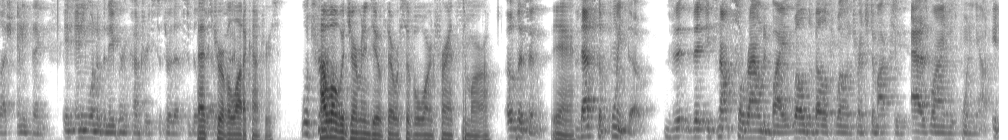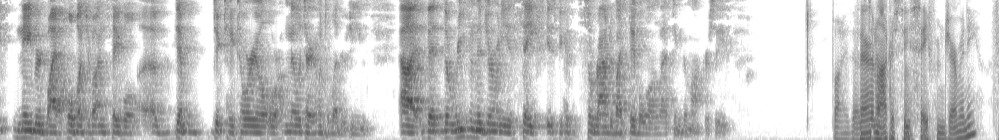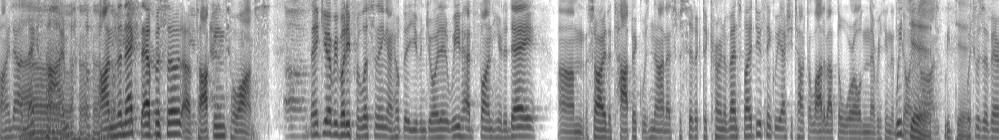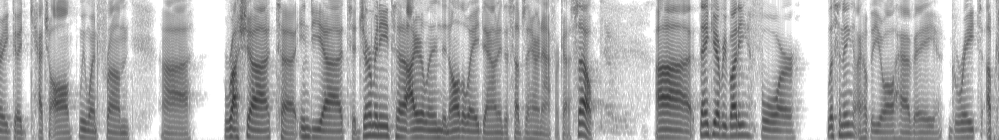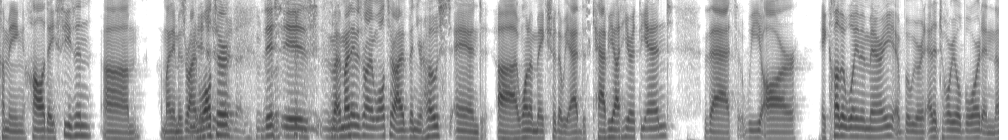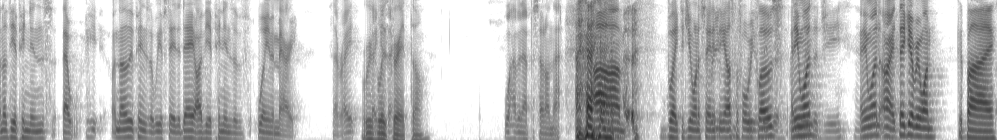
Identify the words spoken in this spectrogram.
slash anything in any one of the neighboring countries to throw that stability. That's true of a lot of countries. Well, true. How well would Germany do if there were civil war in France tomorrow? Oh, listen, Yeah. That's the point, though. That, that it's not surrounded by well developed, well entrenched democracies, as Ryan was pointing out. It's neighbored by a whole bunch of unstable, uh, dim- dictatorial or military junta led regimes. Uh, that the reason that Germany is safe is because it's surrounded by stable, long lasting democracies. By those Fair enough. democracies safe from Germany? Find out next time on the next episode of Talking TWAMPs. Um, Thank you everybody for listening. I hope that you've enjoyed it. We've had fun here today. Um, sorry the topic was not as specific to current events, but I do think we actually talked a lot about the world and everything that's We going did. on. We did. Which was a very good catch-all. We went from uh, Russia to India to Germany to Ireland and all the way down into sub-Saharan Africa. So, uh, thank you everybody for listening. I hope that you all have a great upcoming holiday season. Um, my name is Ryan Walter. This is my, my name is Ryan Walter. I've been your host, and uh, I want to make sure that we add this caveat here at the end that we are a club at William and Mary, uh, but we are an editorial board, and none of the opinions that we, none of the opinions that we have stated today are the opinions of William and Mary. Is that right? Did I get great though. We'll have an episode on that. Um, Blake, did you want to say anything else before we close? Anyone? Anyone? All right. Thank you, everyone. Goodbye.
